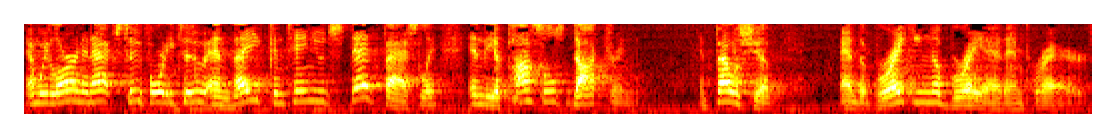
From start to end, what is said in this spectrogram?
And we learn in Acts 2:42 and they continued steadfastly in the apostles' doctrine and fellowship and the breaking of bread and prayers.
